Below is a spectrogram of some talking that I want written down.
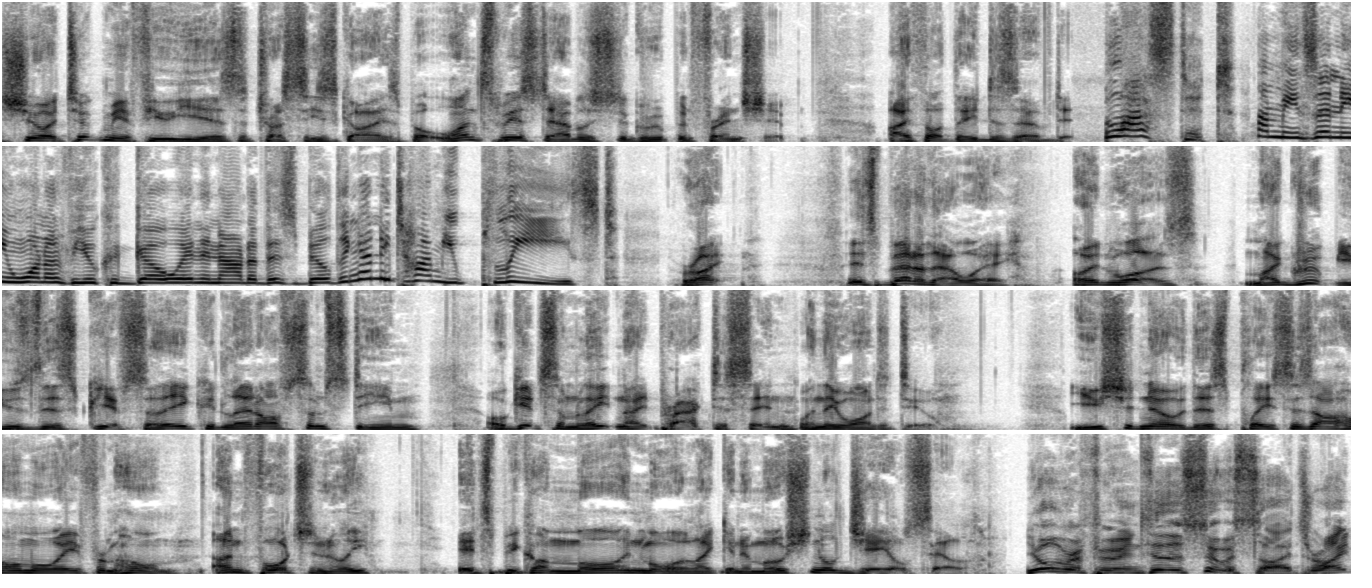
Sure, it took me a few years to trust these guys, but once we established a group and friendship, I thought they deserved it. Blast it! That means any one of you could go in and out of this building anytime you pleased. Right. It's better that way. Oh, it was. My group used this gift so they could let off some steam or get some late night practice in when they wanted to. You should know this place is our home away from home. Unfortunately, It's become more and more like an emotional jail cell. You're referring to the suicides, right?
